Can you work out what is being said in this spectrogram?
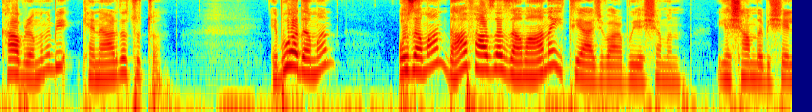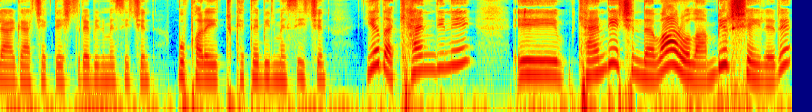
kavramını bir kenarda tutun. E bu adamın o zaman daha fazla zamana ihtiyacı var bu yaşamın yaşamda bir şeyler gerçekleştirebilmesi için, bu parayı tüketebilmesi için ya da kendini e, kendi içinde var olan bir şeyleri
